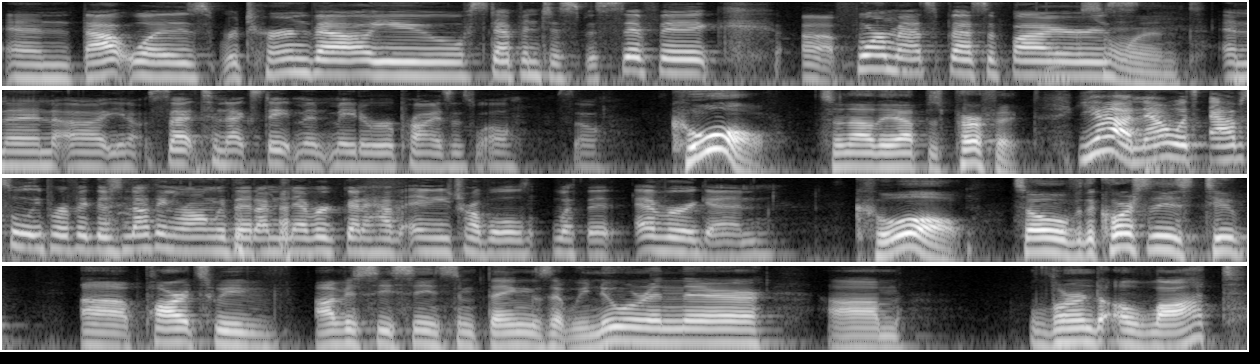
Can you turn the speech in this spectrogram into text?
And that was return value, step into specific, uh, format specifiers, Excellent. and then uh, you know set to next statement made a reprise as well. So Cool. So now the app is perfect. yeah, now it's absolutely perfect. There's nothing wrong with it. I'm never going to have any trouble with it ever again. Cool. So over the course of these two uh, parts, we've obviously seen some things that we knew were in there, um, learned a lot.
